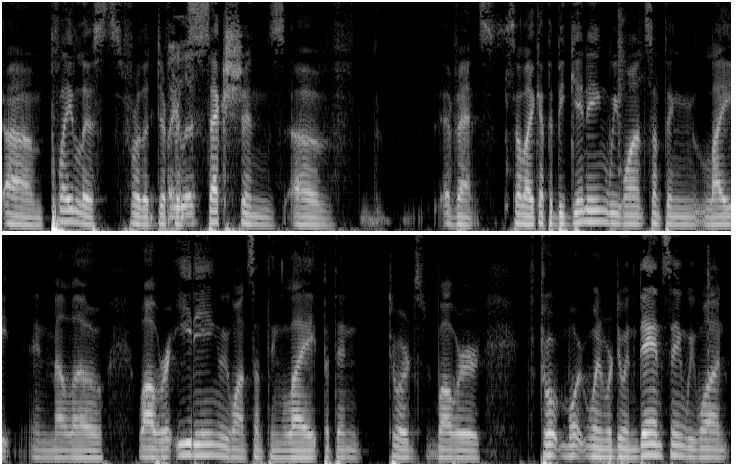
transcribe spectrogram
um, playlists for the different Playlist? sections of events. So like at the beginning, we want something light and mellow. While we're eating, we want something light. But then towards while we're toward, more, when we're doing dancing, we want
